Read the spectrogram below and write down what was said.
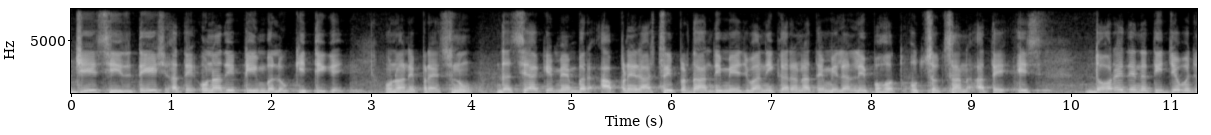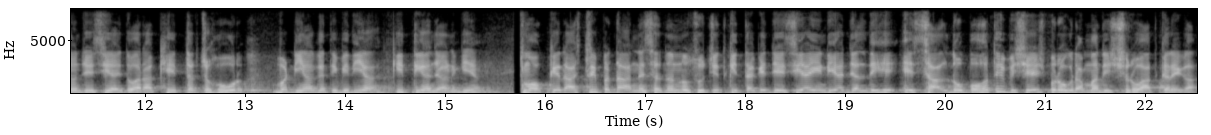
ਜੇ ਸੀ ਰਿਤੇਸ਼ ਅਤੇ ਉਹਨਾਂ ਦੀ ਟੀਮ ਵੱਲੋਂ ਕੀਤੀ ਗਈ। ਉਹਨਾਂ ਨੇ ਪ੍ਰੈਸ ਨੂੰ ਦੱਸਿਆ ਕਿ ਮੈਂਬਰ ਆਪਣੇ ਰਾਸ਼ਟਰੀ ਪ੍ਰਧਾਨ ਦੀ ਮੇਜ਼ਬਾਨੀ ਕਰਨ ਅਤੇ ਮਿਲਣ ਲਈ ਬਹੁਤ ਉਤਸੁਕ ਸਨ ਅਤੇ ਇਸ ਦੌਰੇ ਦੇ ਨਤੀਜੇ ਵਜੋਂ ਜੀਸੀਆਈ ਦੁਆਰਾ ਖੇਤਰ 'ਚ ਹੋਰ ਵੱਡੀਆਂ ਗਤੀਵਿਧੀਆਂ ਕੀਤੀਆਂ ਜਾਣਗੀਆਂ। ਮੌਕੇ ਰਾਸ਼ਟਰੀ ਪ੍ਰਧਾਨ ਨੇ ਸਦਨ ਨੂੰ ਸੂਚਿਤ ਕੀਤਾ ਕਿ ਜੀਸੀਆਈ ਇੰਡੀਆ ਜਲਦੀ ਹੀ ਇਸ ਸਾਲ ਦੋ ਬਹੁਤ ਹੀ ਵਿਸ਼ੇਸ਼ ਪ੍ਰੋਗਰਾਮਾਂ ਦੀ ਸ਼ੁਰੂਆਤ ਕਰੇਗਾ।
